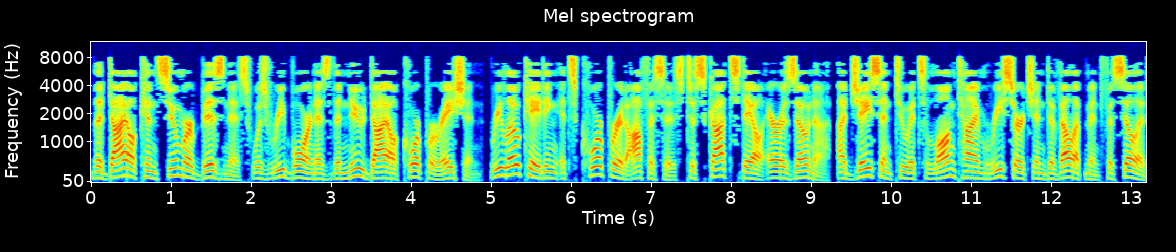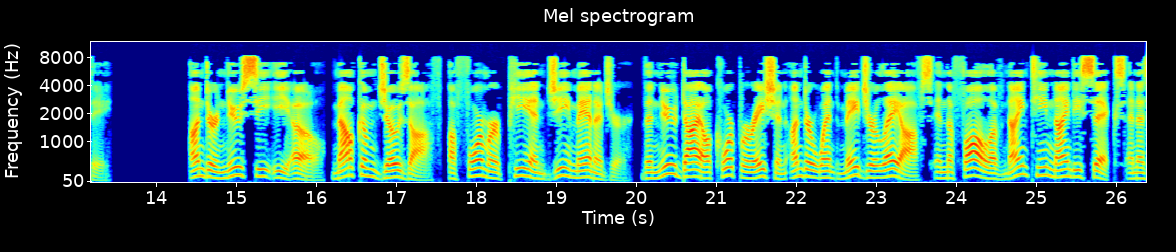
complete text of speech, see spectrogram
The Dial consumer business was reborn as the new Dial Corporation, relocating its corporate offices to Scottsdale, Arizona, adjacent to its longtime research and development facility. Under new CEO, Malcolm Joseph, a former P&G manager, the new Dial Corporation underwent major layoffs in the fall of 1996 and a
